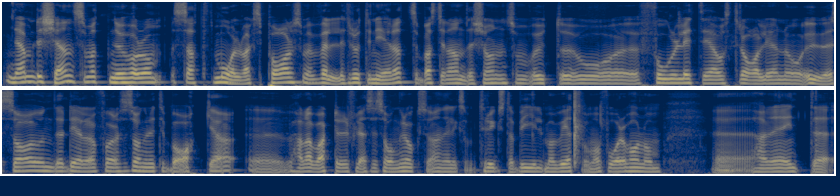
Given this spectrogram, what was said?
Nej men det känns som att nu har de satt ett målvaktspar som är väldigt rutinerat. Sebastian Andersson som var ute och eh, for lite i Australien och USA under delar av förra säsongen är tillbaka. Eh, han har varit där i flera säsonger också. Han är liksom trygg, stabil, man vet vad man får av honom. Eh, han är inte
